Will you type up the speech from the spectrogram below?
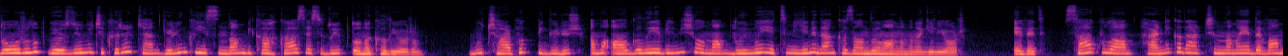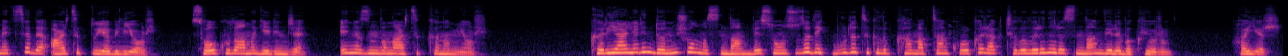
Doğrulup gözlüğümü çıkarırken gölün kıyısından bir kahkaha sesi duyup dona kalıyorum. Bu çarpık bir gülüş ama algılayabilmiş olmam duyma yetimi yeniden kazandığım anlamına geliyor. Evet, sağ kulağım her ne kadar çınlamaya devam etse de artık duyabiliyor. Sol kulağıma gelince en azından artık kanamıyor. Kariyerlerin dönmüş olmasından ve sonsuza dek burada tıkılıp kalmaktan korkarak çalıların arasından göle bakıyorum. Hayır,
